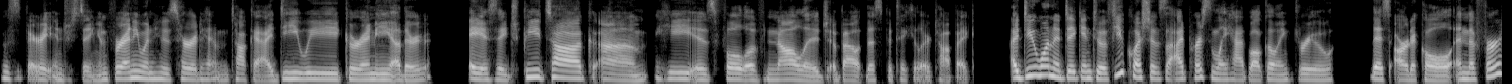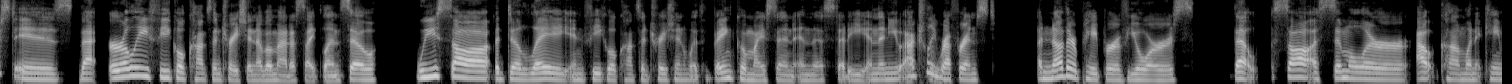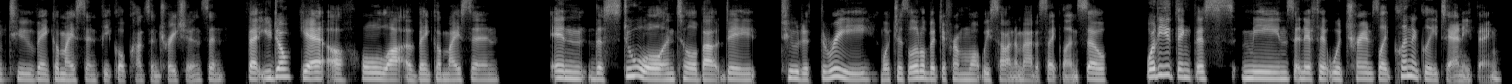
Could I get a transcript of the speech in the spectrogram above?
This is very interesting. And for anyone who's heard him talk at ID Week or any other ASHP talk, um, he is full of knowledge about this particular topic. I do want to dig into a few questions that I personally had while going through this article. And the first is that early fecal concentration of omadacycline. So we saw a delay in fecal concentration with vancomycin in this study. And then you actually referenced another paper of yours that saw a similar outcome when it came to vancomycin fecal concentrations, and that you don't get a whole lot of vancomycin in the stool until about day two to three, which is a little bit different from what we saw in omadacycline. So, what do you think this means, and if it would translate clinically to anything?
